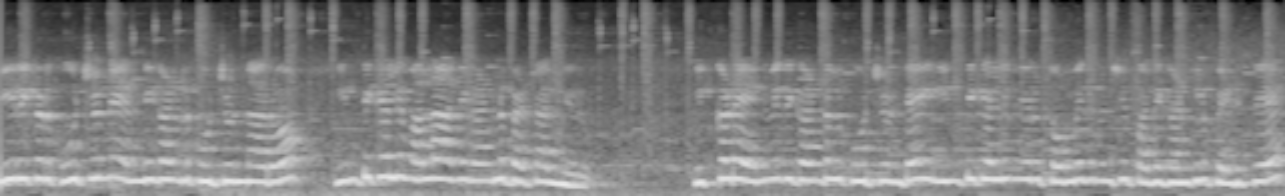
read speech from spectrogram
మీరు ఇక్కడ కూర్చుని ఎన్ని గంటలు కూర్చున్నారో ఇంటికెళ్ళి మళ్ళీ అన్ని గంటలు పెట్టాలి మీరు. ఇక్కడ ఎనిమిది గంటలు కూర్చుంటే ఇంటికెళ్ళి మీరు తొమ్మిది నుంచి పది గంటలు పెడితే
